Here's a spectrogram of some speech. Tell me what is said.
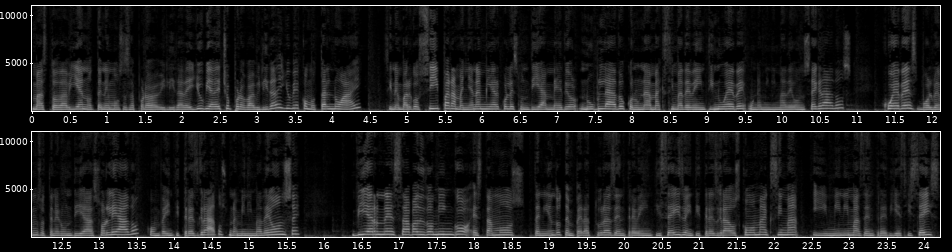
más todavía no tenemos esa probabilidad de lluvia. De hecho, probabilidad de lluvia como tal no hay. Sin embargo, sí para mañana miércoles un día medio nublado con una máxima de 29, una mínima de 11 grados Jueves volvemos a tener un día soleado con 23 grados, una mínima de 11. Viernes, sábado y domingo estamos teniendo temperaturas de entre 26 y 23 grados como máxima y mínimas de entre 16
